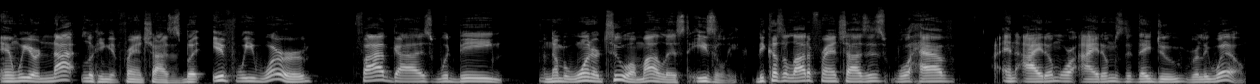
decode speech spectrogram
And we are not looking at franchises, but if we were, Five Guys would be number one or two on my list easily because a lot of franchises will have an item or items that they do really well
